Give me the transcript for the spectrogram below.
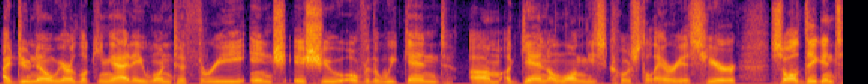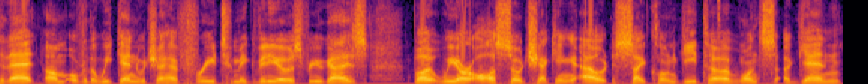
I do know we are looking at a 1 to 3 inch issue over the weekend, um, again along these coastal areas here. So I'll dig into that um, over the weekend, which I have free to make videos for you guys. But we are also checking out Cyclone Gita once again.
